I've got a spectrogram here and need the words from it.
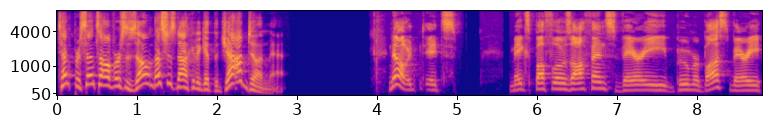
10th percentile versus zone, that's just not going to get the job done, Matt. No, it, it's makes Buffalo's offense very boomer bust, very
